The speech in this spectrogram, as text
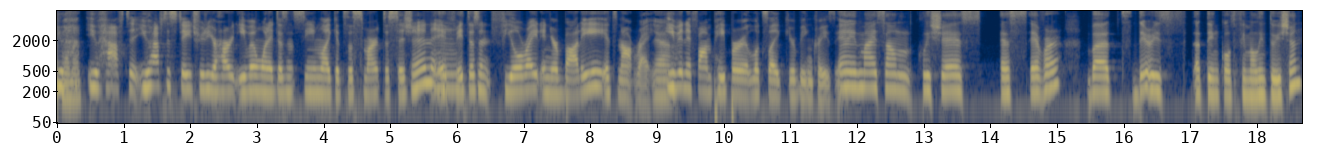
You, moment. you have to you have to stay true to your heart even when it doesn't seem like it's a smart decision. Mm-hmm. If it doesn't feel right in your body, it's not right. Yeah. Even if on paper it looks like you're being crazy. and it might sound cliches as ever, but there is a thing called female intuition,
